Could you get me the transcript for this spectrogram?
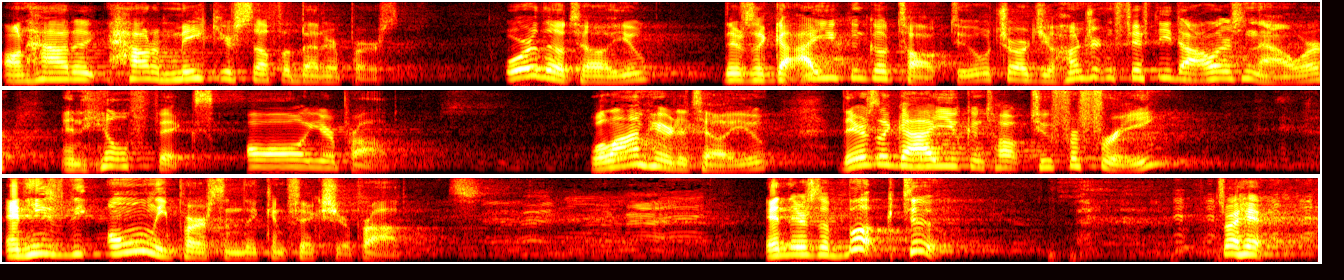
on how to, how to make yourself a better person. Or they'll tell you there's a guy you can go talk to, he'll charge you $150 an hour, and he'll fix all your problems. Well, I'm here to tell you there's a guy you can talk to for free, and he's the only person that can fix your problems. And there's a book, too. It's right here.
